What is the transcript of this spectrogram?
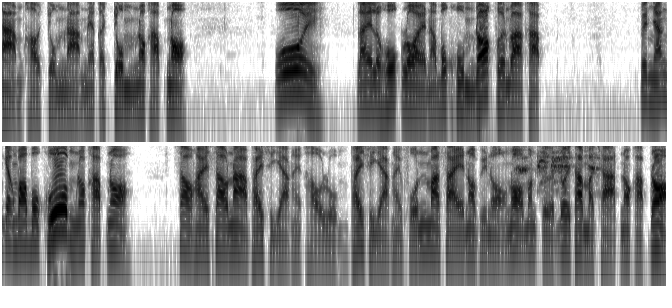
น้ำเขาจมน้ำเนี่ยก็จมเนาะครับเนาะโอ้ยไรละหกร้อยนะบ่คุ้มดอกเพิ่นว่าครับ เป็นหยังจังบ่าบ่คุ้มเนาะครับเนาะ เศร้าให้เศร้าหน้าไผสิอยากให้เขาลมไผสิอยากให้ฝนมาใส่นอพี่น้องนอมันเกิดด้วยธรรมชาตินาะครับนาะ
